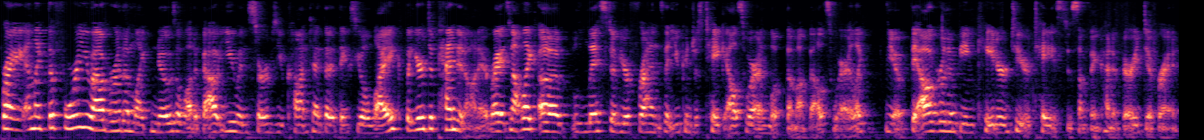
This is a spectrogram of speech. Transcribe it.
Right, and like the For You algorithm like knows a lot about you and serves you content that it thinks you'll like, but you're dependent on it, right? It's not like a list of your friends that you can just take elsewhere and look them up elsewhere. Like, you know, the algorithm being catered to your taste is something kind of very different.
